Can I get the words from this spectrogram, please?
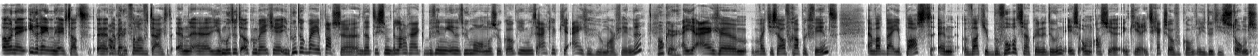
Oh nee, iedereen heeft dat. Uh, okay. Daar ben ik van overtuigd. En uh, je moet het ook een beetje, je moet ook bij je passen. Dat is een belangrijke bevinding in het humoronderzoek ook. Je moet eigenlijk je eigen humor vinden. Okay. En je eigen, wat je zelf grappig vindt. En wat bij je past. En wat je bijvoorbeeld zou kunnen doen, is om als je een keer iets geks overkomt, of je doet iets stoms,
